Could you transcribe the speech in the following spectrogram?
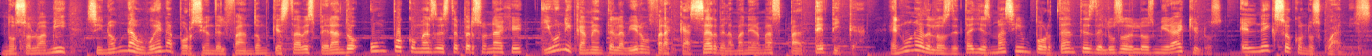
no solo a mí, sino a una buena porción del fandom que estaba esperando un poco más de este personaje y únicamente la vieron fracasar de la manera más patética en uno de los detalles más importantes del uso de los Miraculous, el nexo con los Kwamis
